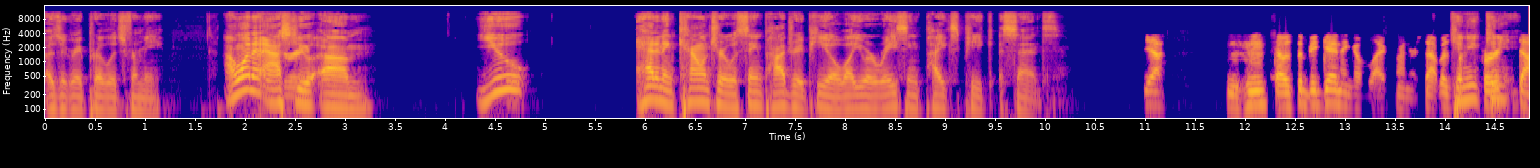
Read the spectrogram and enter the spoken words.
was a great privilege for me. I want to ask agree. you. Um, you had an encounter with Saint Padre Pio while you were racing Pikes Peak Ascent. Yeah, mm-hmm. that was the beginning of Life Runners. That was can the you, first. You,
